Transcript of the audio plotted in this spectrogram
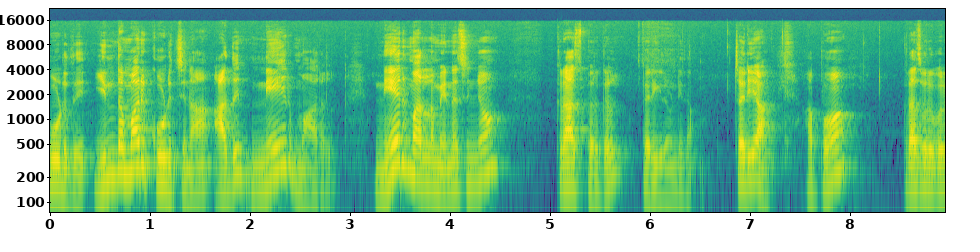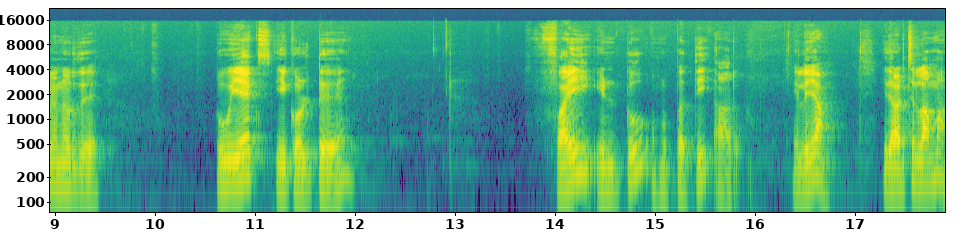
கூடுது. இந்த மாதிரி கூடுச்சுன்னா அது நேர்மாறல். நேர்மாறல் நம்ம என்ன செஞ்சோம்? கிராஸ் பெருக்கல் பெருகிற வேண்டிதான் சரியா? அப்போது கிராஸ் என்ன வருது? Two x equal to five into முப்பத்தி ஆறு. இல்லையா? இதை அடிச்சிடலாமா?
